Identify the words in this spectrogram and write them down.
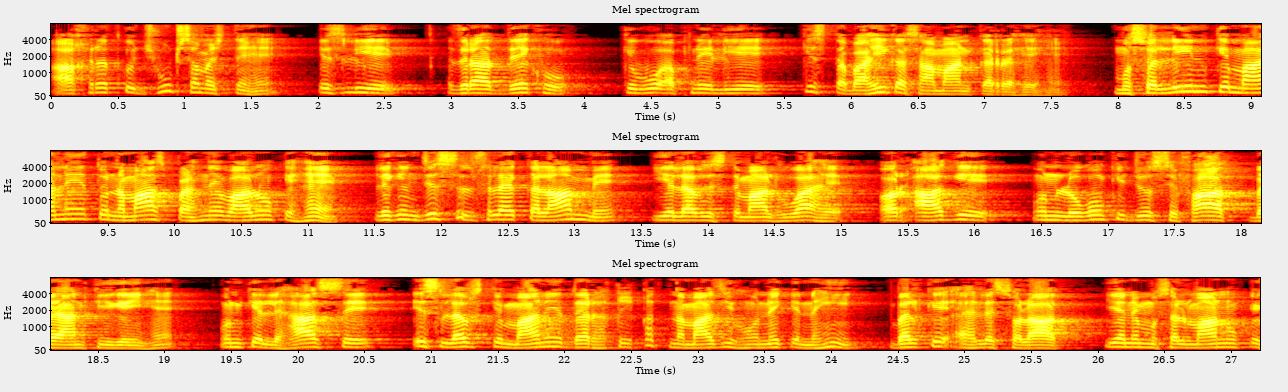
آخرت کو جھوٹ سمجھتے ہیں، اس لیے ذرا دیکھو کہ وہ اپنے لیے کس تباہی کا سامان کر رہے ہیں۔ مسلین کے معنی تو نماز پڑھنے والوں کے ہیں، لیکن جس سلسلہ کلام میں یہ لفظ استعمال ہوا ہے اور آگے ان لوگوں کی جو صفات بیان کی گئی ہیں، ان کے لحاظ سے اس لفظ کے معنی در حقیقت نمازی ہونے کے نہیں، بلکہ اہل سولاد یعنی مسلمانوں کے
